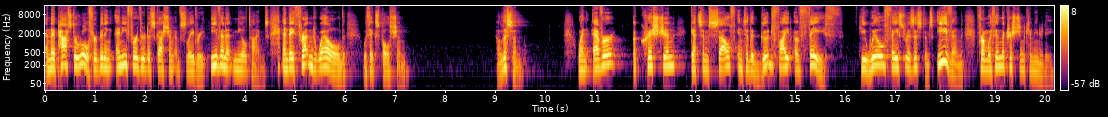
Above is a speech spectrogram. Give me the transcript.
and they passed a rule forbidding any further discussion of slavery, even at mealtimes, and they threatened Weld with expulsion. Now, listen whenever a Christian gets himself into the good fight of faith, he will face resistance, even from within the Christian community.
